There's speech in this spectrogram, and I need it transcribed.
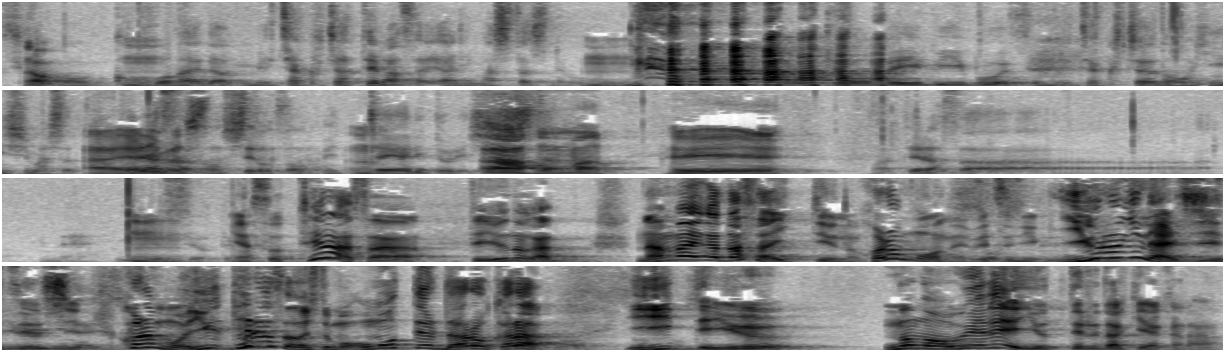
しかもこ,、うん。この間めちゃくちゃテラサやりましたしね僕、うん。東京ベイビーボーイズでめちゃくちゃ納品しました。あやりましたテラサの人とめっちゃやり取りしてああほんま。へえまあ、テラサですよ、うん、いやそうテラさんっていうのが名前がダサいっていうのこれはもうね別に揺るぎない事実ですしこれもうゆテラさんの人も思ってるだろうからいいっていうのの上で言ってるだけやから。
